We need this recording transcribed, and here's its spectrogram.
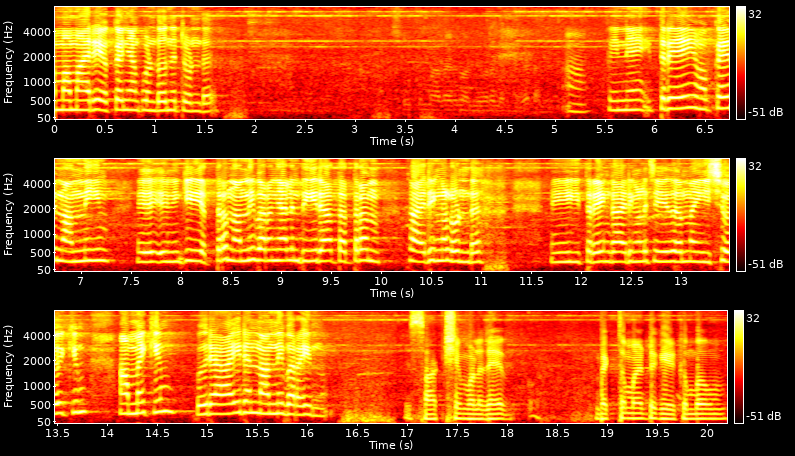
അമ്മമാരെയൊക്കെ ഞാൻ കൊണ്ടുവന്നിട്ടുണ്ട്. ആ പിന്നെ ഇത്രയും ഒക്കെ നന്ദിയും എനിക്ക് എത്ര നന്ദി പറഞ്ഞാലും തീരാത്തത്ര കാര്യങ്ങളുണ്ട്. ഇത്രയും കാര്യങ്ങൾ ചെയ്തു തന്ന ഈശോയ്ക്കും അമ്മയ്ക്കും ഒരായിരം നന്ദി പറയുന്നു. സാക്ഷ്യം വളരെ വ്യക്തമായിട്ട് കേൾക്കുമ്പം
